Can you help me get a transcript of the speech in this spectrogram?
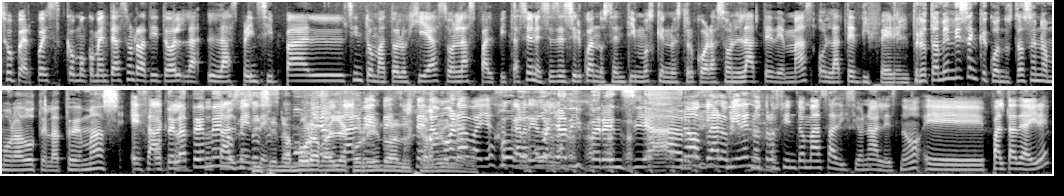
Súper, pues como comenté hace un ratito, la, las principal sintomatología son las palpitaciones, es decir, cuando sentimos que nuestro corazón late de más o late diferente. Pero también dicen que cuando estás enamorado te late de más. Exacto, O te late de menos. Si se ¿cómo enamora, vaya Totalmente, corriendo al Si se enamora, vaya a su ¿Cómo cardiólogo. voy a diferenciar? No, claro, vienen otros síntomas adicionales, ¿no? Eh, falta de aire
